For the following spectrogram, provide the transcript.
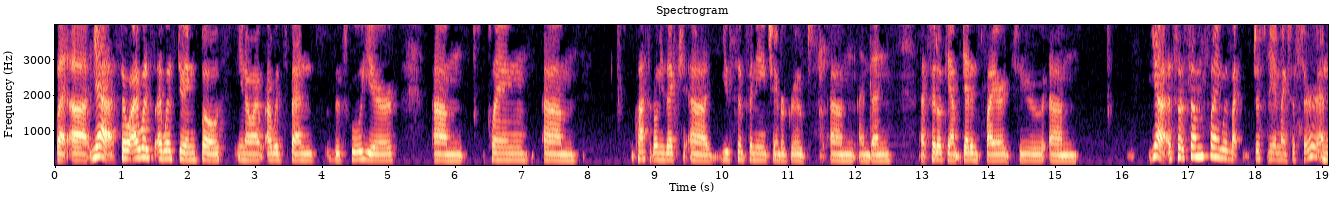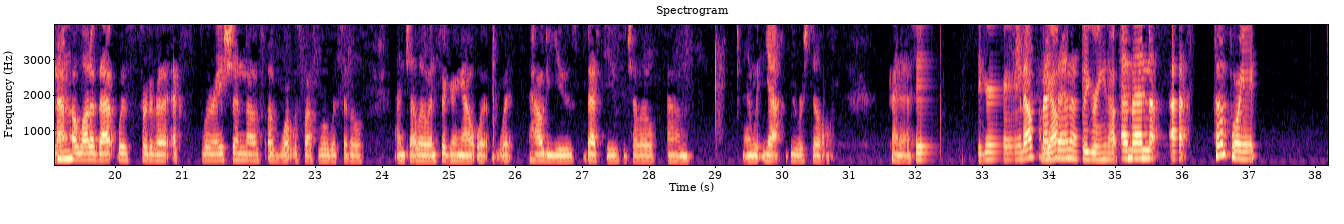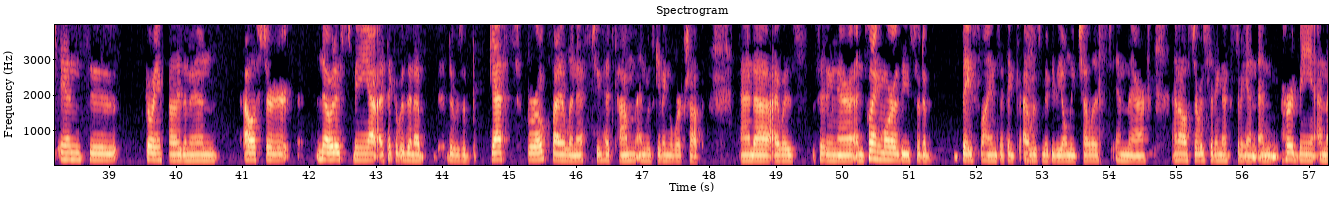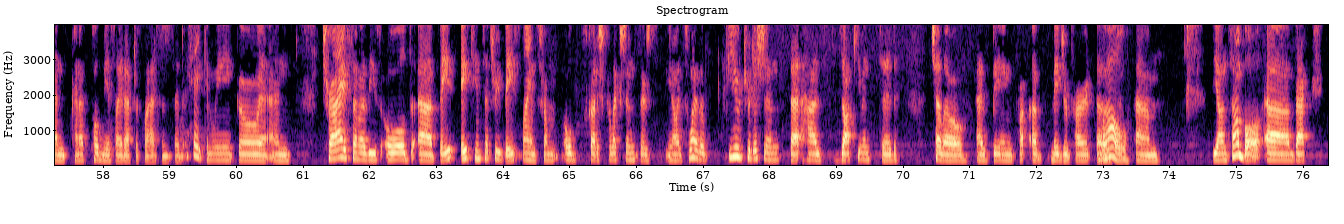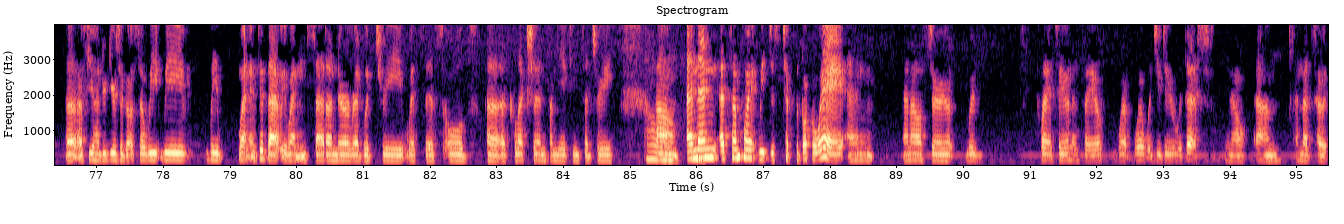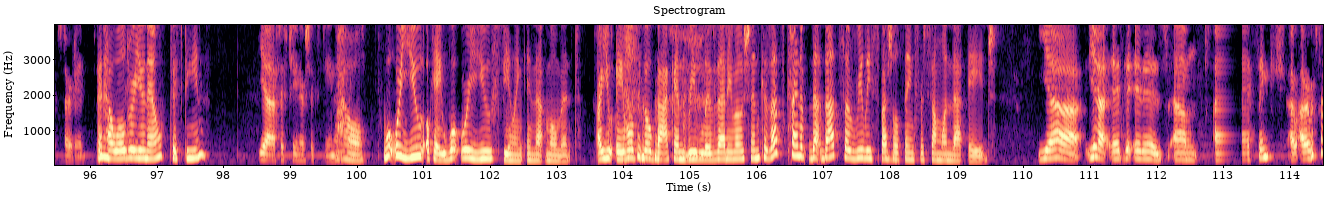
But uh, yeah, so I was I was doing both. You know, I, I would spend the school year um, playing um, classical music, uh, youth symphony, chamber groups, um, and then at fiddle camp get inspired to um, yeah, so some playing with my, just me and my sister, and mm-hmm. that a lot of that was sort of an exploration of, of what was possible with fiddle and cello, and figuring out what, what how to use best use the cello. Um, and we, yeah, we were still kind of figuring it out back yep, then, figuring it out. And then at some point into going to the moon, Alasdair noticed me. I think it was in a there was a guest baroque violinist who had come and was giving a workshop, and uh, I was sitting there and playing more of these sort of bass lines. I think I was maybe the only cellist in there, and Alasdair was sitting next to me and, and heard me, and then kind of pulled me aside after class and said, "Hey, can we go and try some of these old uh, 18th century bass lines from old Scottish collections?" There's, you know, it's one of the few traditions that has documented cello as being a major part of wow. um, the ensemble uh, back uh, a few hundred years ago. So we we we went and did that. We went and sat under a redwood tree with this old uh, collection from the 18th century. Oh, wow. um, and then at some point, we just took the book away, and and Alasdair would play a tune and say, oh, "What what would you do with this?" You know, um, and that's how it started. And how old were you now? Fifteen. Yeah, fifteen or sixteen. Wow. What were you okay? What were you feeling in that moment? Are you able to go back and relive that emotion? Because that's kind of that that's a really special thing for someone that age. Yeah, yeah, it it is. Um, I, I, think I, I was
